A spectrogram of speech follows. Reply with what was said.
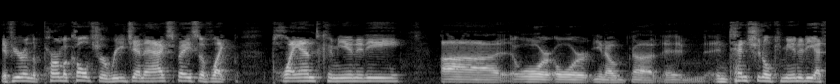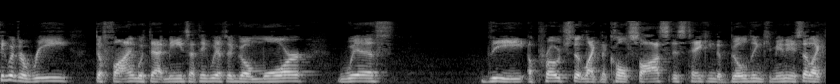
if you're in the permaculture regen ag space of like planned community, uh, or, or, you know, uh, intentional community, I think we have to redefine what that means. I think we have to go more with the approach that like Nicole Sauce is taking to building community instead like,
